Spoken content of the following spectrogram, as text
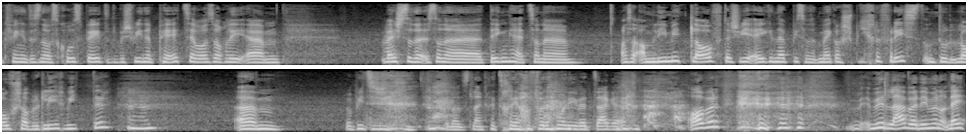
ich finde das noch ein cooles Bild. Du bist wie ein PC, wo so ein bisschen, ähm, weißt, so, ein- so ein Ding hat, so eine, also am Limit läuft, das ist wie irgendetwas, was mega Speicher frisst und du läufst aber gleich weiter. Mhm. Ähm, wobei, das, genau, das lenkt jetzt ein bisschen ab von dem, was ich sagen Aber wir leben immer noch. Nein,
